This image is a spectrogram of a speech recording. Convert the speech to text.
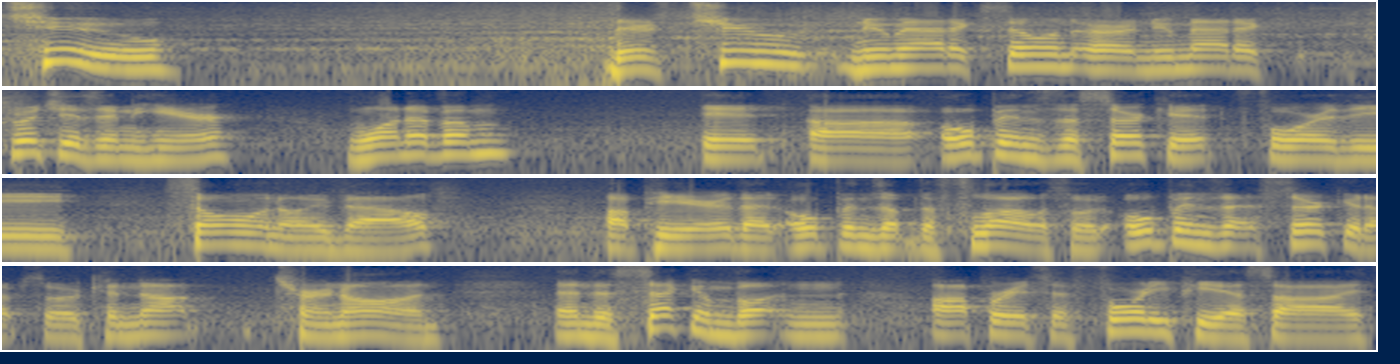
two, there's two pneumatic cylinder or pneumatic switches in here one of them, it uh, opens the circuit for the solenoid valve up here that opens up the flow. So it opens that circuit up so it cannot turn on. And the second button operates at 40 psi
